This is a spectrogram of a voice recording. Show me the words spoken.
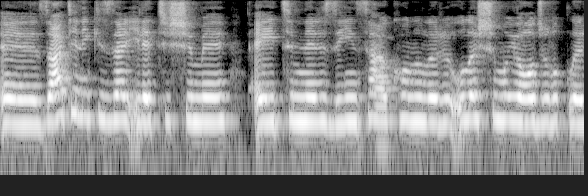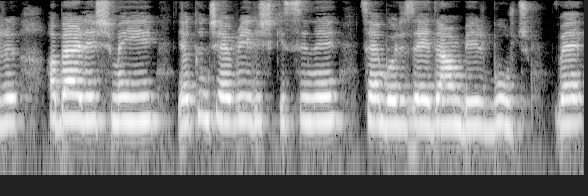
Ee, zaten ikizler iletişimi, eğitimleri, zihinsel konuları, ulaşımı, yolculukları, haberleşmeyi, yakın çevre ilişkisini sembolize eden bir burç ve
